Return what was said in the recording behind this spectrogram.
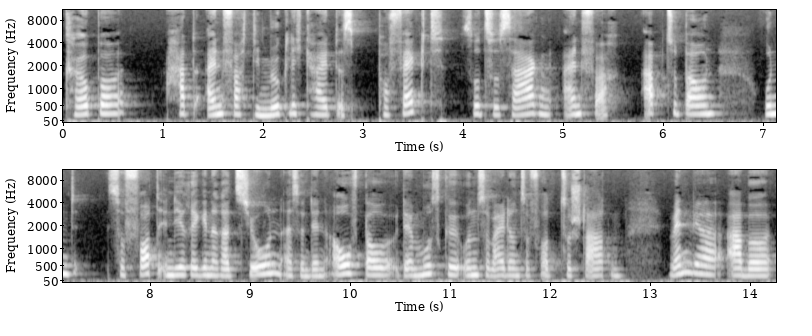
Körper hat einfach die Möglichkeit, das perfekt sozusagen einfach abzubauen und sofort in die Regeneration, also in den Aufbau der Muskel und so weiter und so fort zu starten. Wenn wir aber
